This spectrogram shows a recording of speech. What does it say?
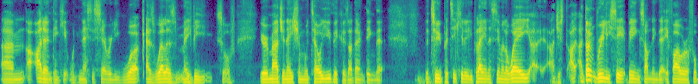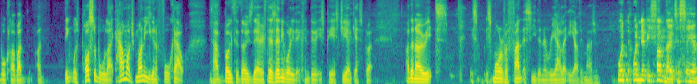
Um, I don't think it would necessarily work as well as maybe sort of your imagination would tell you, because I don't think that the two particularly play in a similar way. I, I just I, I, don't really see it being something that if I were a football club, I'd, I'd think was possible. Like how much money are you going to fork out to have both of those there? If there's anybody that can do it, it's PSG, I guess. But I don't know. It's it's it's more of a fantasy than a reality, I'd imagine. Wouldn't, wouldn't it be fun though to see a,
